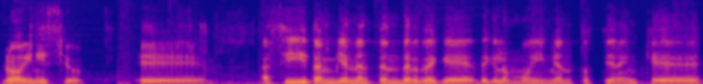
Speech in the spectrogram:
nuevo inicio. Eh, así también entender de que, de que los movimientos tienen que,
